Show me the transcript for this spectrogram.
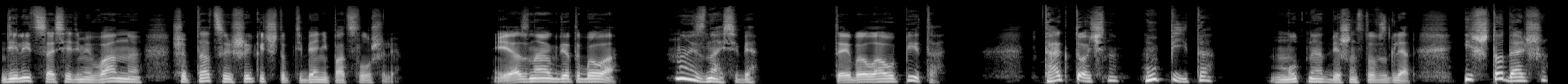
делить с соседями ванную, шептаться и шикать, чтоб тебя не подслушали. «Я знаю, где ты была». «Ну и знай себе». «Ты была упита». «Так точно, упита». Мутный от бешенства взгляд. «И что дальше?»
